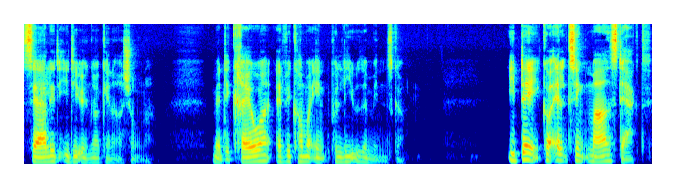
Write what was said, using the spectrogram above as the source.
særligt i de yngre generationer. Men det kræver, at vi kommer ind på livet af mennesker. I dag går alting meget stærkt.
